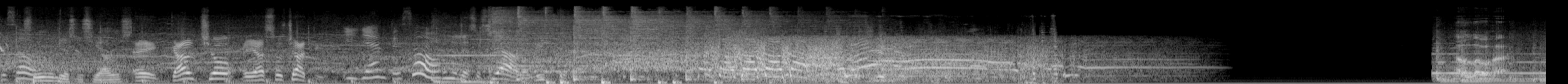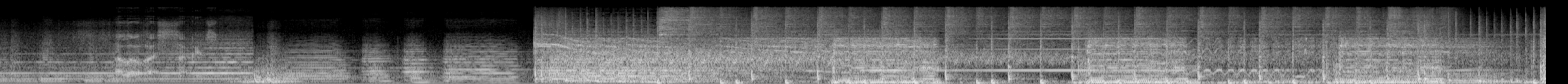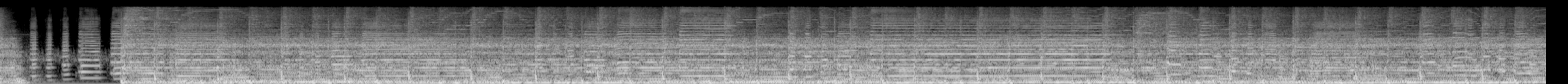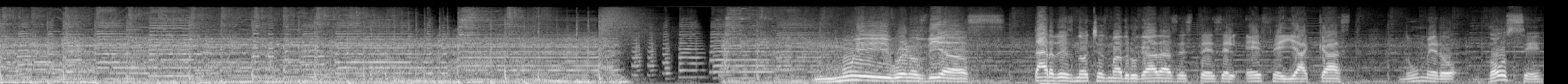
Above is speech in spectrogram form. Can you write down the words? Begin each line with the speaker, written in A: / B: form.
A: empezó.
B: Fútbol asociados.
C: Eh, calcio e associati.
A: Y ya empezó.
B: Fútbol asociado, ¿viste?
D: Aloha.
E: Buenos días, tardes, noches, madrugadas. Este es el FIA Cast número 12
